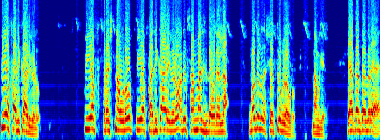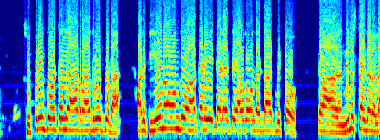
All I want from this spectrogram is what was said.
ಪಿ ಎಫ್ ಅಧಿಕಾರಿಗಳು. ಪಿ ಎಫ್ ಟ್ರಸ್ಟ್ನವರು ಪಿ ಎಫ್ ಅಧಿಕಾರಿಗಳು, ಅದಕ್ಕೆ ಸಂಬಂಧಿಸಿದವರೆಲ್ಲ ಮೊದಲು ಶತ್ರುಗಳವರು ನಮಗೆ. ಯಾಕಂತಂದ್ರೆ ಸುಪ್ರೀಂ ಕೋರ್ಟ್ ಅಲ್ಲಿ ಆರ್ಡರ್ ಆದರೂ ಕೂಡ ಅದಕ್ಕೆ ಏನೋ ಒಂದು ಆ ಕಡೆ ಈ ಕಡೆ ಅಂತ ಯಾವುದೋ ಒಂದು ಅಡ್ಡ ಹಾಕ್ಬಿಟ್ಟು ನಿಲ್ಲಿಸ್ತಾ ಇದಾರಲ್ಲ,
